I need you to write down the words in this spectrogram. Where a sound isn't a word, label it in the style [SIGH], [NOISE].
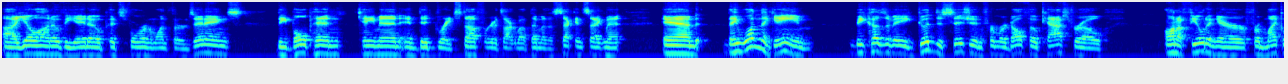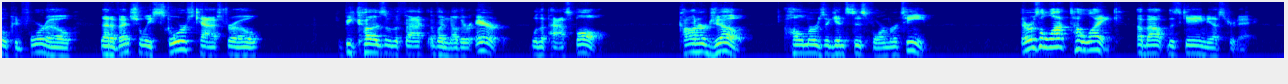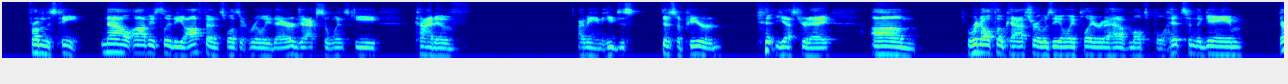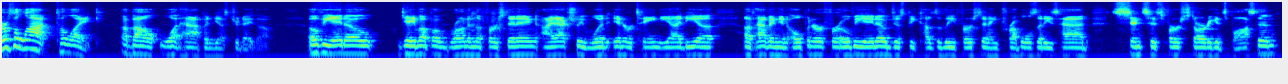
Uh, Johan Oviedo pitched four and one thirds innings. The bullpen came in and did great stuff. We're going to talk about them in the second segment. And they won the game because of a good decision from Rodolfo Castro on a fielding error from Michael Conforto that eventually scores Castro because of the fact of another error with a pass ball. Connor Joe homers against his former team. There was a lot to like about this game yesterday from this team. Now, obviously, the offense wasn't really there. Jack Suwinski kind of, I mean, he just disappeared [LAUGHS] yesterday. Um, Rodolfo Castro was the only player to have multiple hits in the game. There was a lot to like about what happened yesterday, though. Oviedo gave up a run in the first inning. I actually would entertain the idea of having an opener for Oviedo just because of the first inning troubles that he's had since his first start against Boston.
